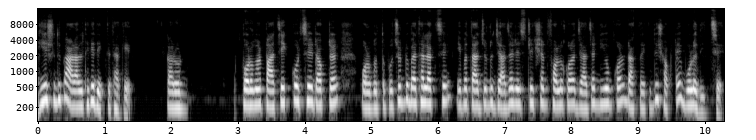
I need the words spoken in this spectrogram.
গিয়ে সুদীপা আড়াল থেকে দেখতে থাকে। কারণ পরমার পা চেক করছে ডক্টর পরমার তো প্রচণ্ড ব্যথা লাগছে। এবার তার জন্য যা যা রেস্ট্রিকশন ফলো করা, যা যা নিয়ম করা, ডাক্তার কিন্তু সবটাই বলে দিচ্ছে।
